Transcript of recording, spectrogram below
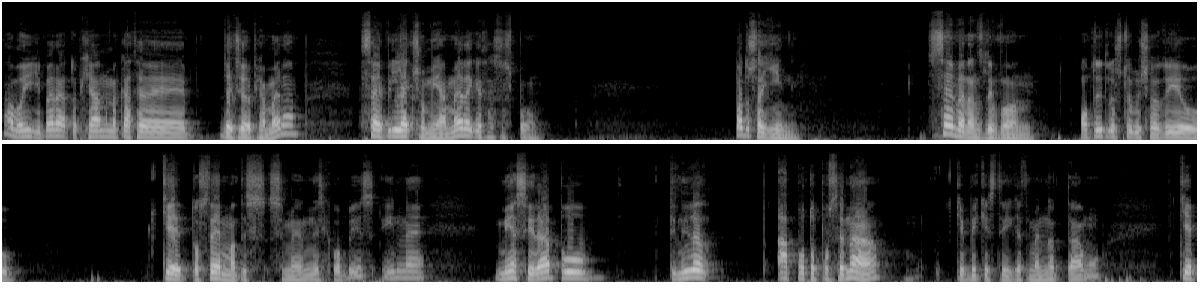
από εκεί και πέρα το πιάνουμε κάθε δεν ξέρω ποια μέρα. Θα επιλέξω μία μέρα και θα σας πω. Πάντως θα γίνει. Severance λοιπόν, ο τίτλος του επεισοδίου και το θέμα της σημερινής εκπομπής είναι μία σειρά που την είδα από το πουθενά και μπήκε στη καθημερινότητά μου και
